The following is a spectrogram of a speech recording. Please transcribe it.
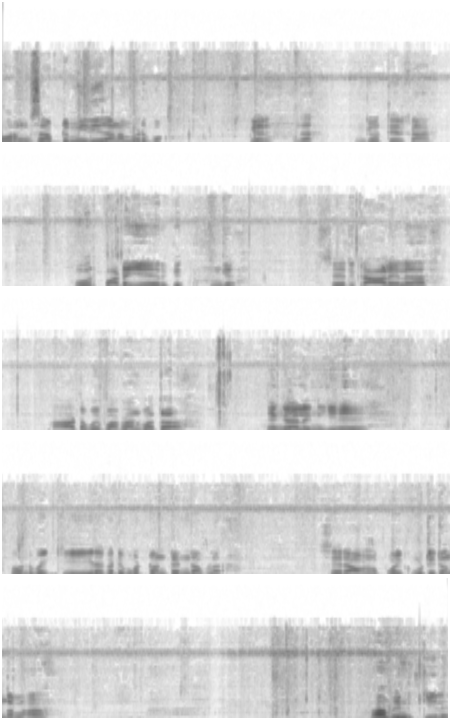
குரங்கு சாப்பிட்டு மீதி தான் நம்ம எடுப்போம். இங்கே இந்தா இங்கே ஒருத்தர் இருக்கான். ஒரு படையே இருக்குது இங்கே. சரி காலையில் ஆட்டை போய் பார்க்கலான்னு பார்த்தா எங்களால் இன்னைக்கு கொண்டு போய் கீழே கட்டி போட்டு வந்துட்டேன்டாப்புல. சரி அவனை போய் கூட்டிகிட்டு வந்துடலாம். அப்படின்னு கீழே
